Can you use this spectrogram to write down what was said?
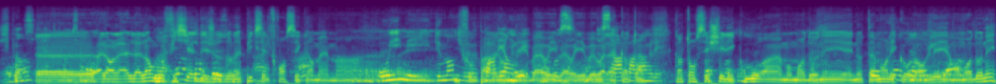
Je pense. Euh, alors la, la langue officielle des Jeux Olympiques, c'est le français quand même. hein. Oui, mais il demande Il faut de parler parler anglais. anglais. Bah oui, bah oui, bah Il voilà, quand on-. Quand on séchait les cours, hein, à un moment donné, et notamment les cours d'anglais, à un moment donné,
